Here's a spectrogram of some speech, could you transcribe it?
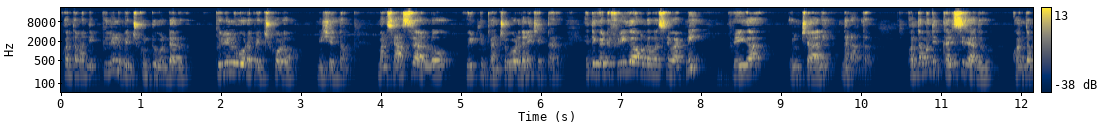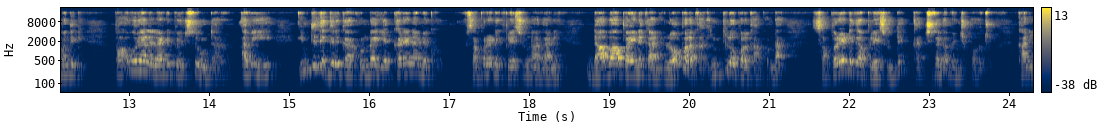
కొంతమంది పిల్లులు పెంచుకుంటూ ఉంటారు. పిల్లులు కూడా పెంచుకోవడం నిషిద్ధం. మన శాస్త్రాల్లో వీటిని పెంచకూడదని చెప్పారు. ఎందుకంటే ఫ్రీగా ఉండవలసిన వాటిని ఫ్రీగా ఉంచాలి అని అర్థం. కొంతమంది కలిసి రాదు. కొంతమందికి పావురాలు ఇలాంటివి పెంచుతూ ఉంటారు. అవి ఇంటి దగ్గర కాకుండా ఎక్కడైనా మీకు సపరేట్ ప్లేస్ ఉన్నా కానీ డాబా పైన కానీ లోపల కాదు ఇంటి లోపల కాకుండా సపరేట్గా ప్లేస్ ఉంటే ఖచ్చితంగా పెంచుకోవచ్చు. కానీ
